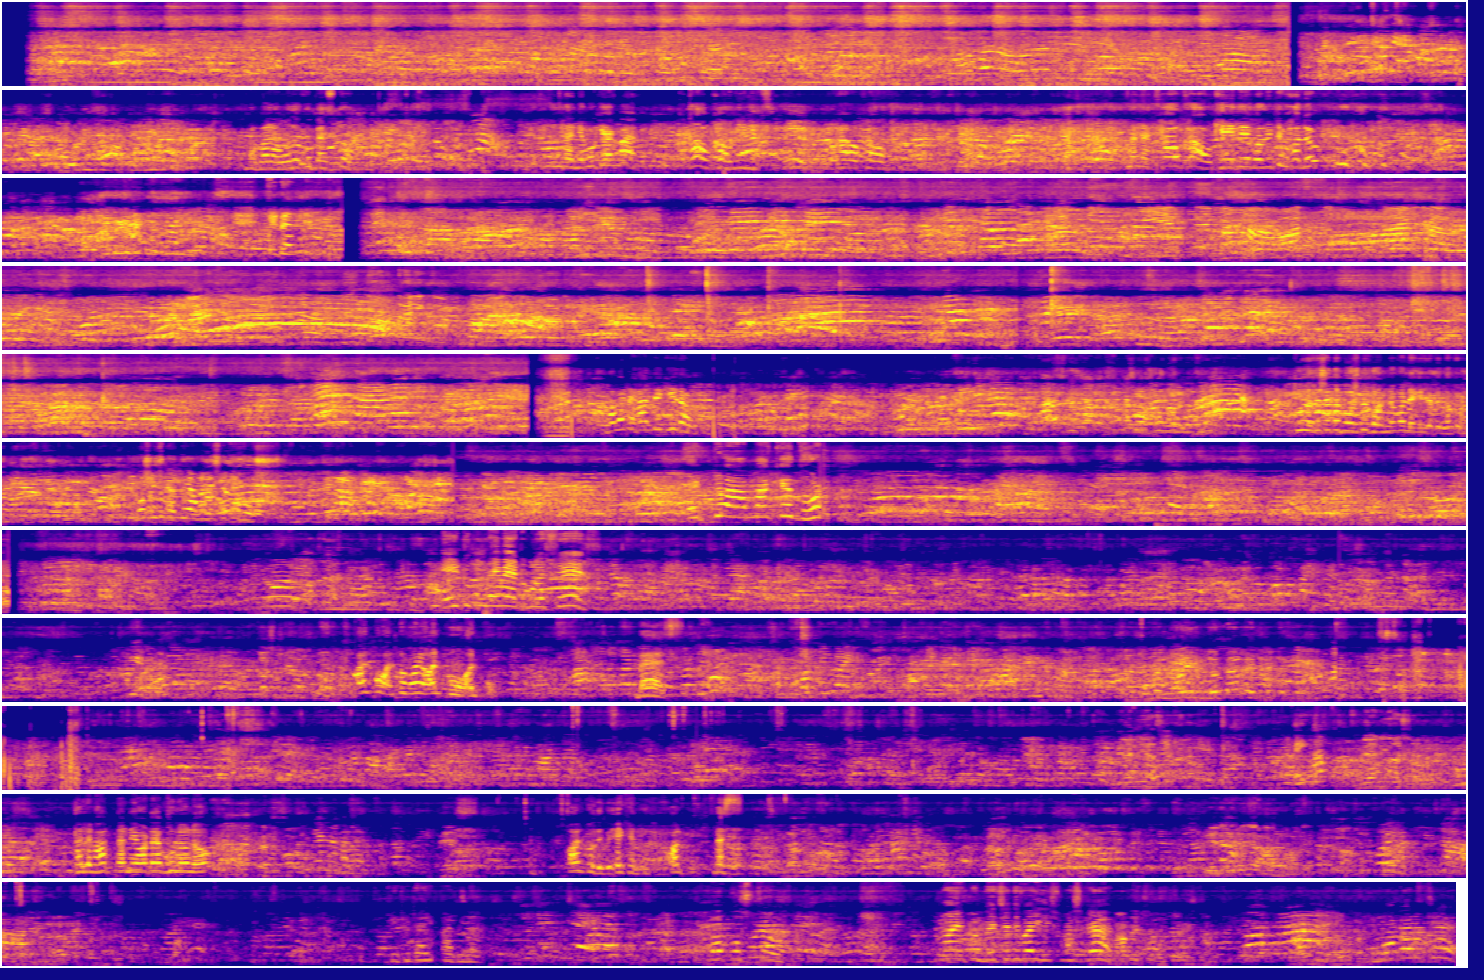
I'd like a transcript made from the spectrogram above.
এইটুকু নেমে এগুলো শেষ অল্প অল্প অল্প অল্প ব্যাস এই, তাহলে ভাতটা নেওয়াটা ভুল হলো অল্প দেবে এখানে অল্প ব্যাস এটাই পারি না বাবা কষ্ট মা একটু বেঁচে দিবা ইলিশ মাছটা? মজা আছে?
